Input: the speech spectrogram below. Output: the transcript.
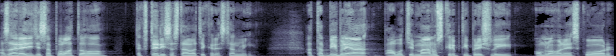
a zariadite sa podľa toho, tak vtedy sa stávate kresťanmi. A tá Biblia, alebo tie manuskripty prišli o mnoho neskôr,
